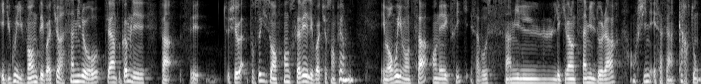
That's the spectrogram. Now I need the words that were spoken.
Et du coup, ils vendent des voitures à 5000 euros. C'est un peu comme les, enfin, c'est, je sais pas, pour ceux qui sont en France, vous savez, les voitures sans permis. Et ben, en gros, ils vendent ça en électrique et ça vaut 5000, l'équivalent de 5000 dollars en Chine et ça fait un carton.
